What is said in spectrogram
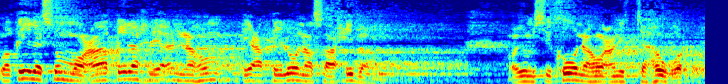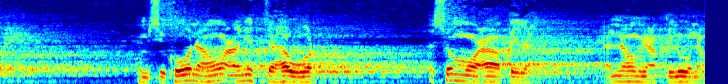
وقيل سموا عاقلة لأنهم يعقلون صاحبهم ويمسكونه عن التهور يمسكونه عن التهور. سموا عاقلة لأنهم يعقلونه.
